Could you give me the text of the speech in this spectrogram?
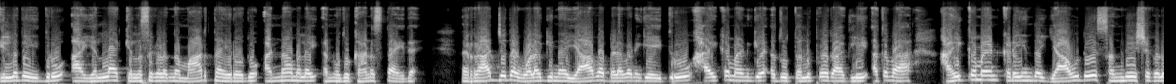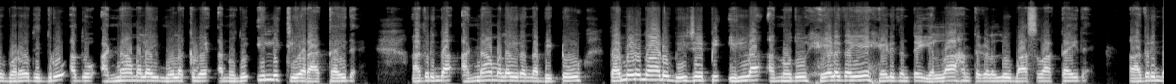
ಇಲ್ಲದೆ ಇದ್ರೂ ಆ ಎಲ್ಲಾ ಕೆಲಸಗಳನ್ನ ಮಾಡ್ತಾ ಇರೋದು ಅಣ್ಣಾಮಲೈ ಅನ್ನೋದು ಕಾಣಿಸ್ತಾ ಇದೆ. ರಾಜ್ಯದ ಒಳಗಿನ ಯಾವ ಬೆಳವಣಿಗೆ ಇದ್ರೂ ಹೈಕಮಾಂಡ್ಗೆ ಅದು ತಲುಪೋದಾಗ್ಲಿ ಅಥವಾ ಹೈಕಮಾಂಡ್ ಕಡೆಯಿಂದ ಯಾವುದೇ ಸಂದೇಶಗಳು ಬರೋದಿದ್ರು ಅದು ಅಣ್ಣಾಮಲೈ ಮೂಲಕವೇ ಅನ್ನೋದು ಇಲ್ಲಿ ಕ್ಲಿಯರ್ ಆಗ್ತಾ ಇದೆ. ಅದರಿಂದ ಅಣ್ಣಾಮಲೈರನ್ನ ಬಿಟ್ಟು ತಮಿಳುನಾಡು ಬಿಜೆಪಿ ಇಲ್ಲ ಅನ್ನೋದು ಹೇಳದೆಯೇ ಹೇಳಿದಂತೆ ಎಲ್ಲಾ ಹಂತಗಳಲ್ಲೂ ಭಾಸವಾಗ್ತಾ ಇದೆ. ಆದ್ರಿಂದ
